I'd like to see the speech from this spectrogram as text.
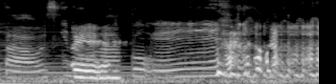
tahu sih Oh, iya. nama aku? Hmm.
